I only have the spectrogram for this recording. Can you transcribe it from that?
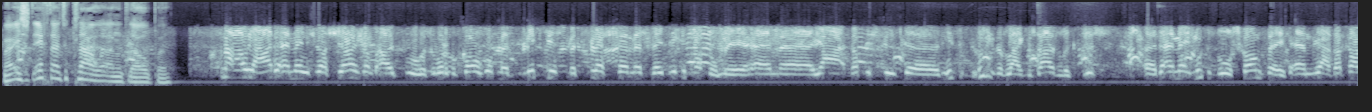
Maar is het echt uit de klauwen aan het lopen? Nou ja, de ME is wel juist aan het uitvoeren. Ze worden bekogeld met blikjes, met flessen, met weet ik het wat nog meer. En uh, ja, dat is natuurlijk uh, niet de bedoeling, dat lijkt me duidelijk. Dus uh, de ME moet de boel schoonvegen. En ja, dat zou,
